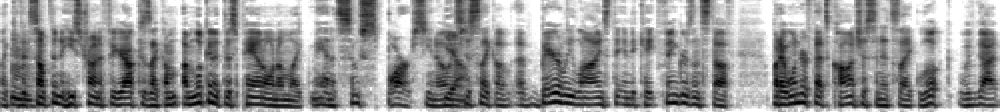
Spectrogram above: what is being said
Like if it's something that he's trying to figure out. Because like I'm, I'm looking at this panel and I'm like, man, it's so sparse. You know, it's just like a, a barely lines to indicate fingers and stuff. But I wonder if that's conscious. And it's like, look, we've got.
